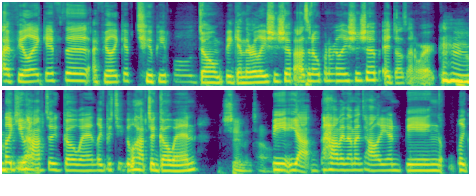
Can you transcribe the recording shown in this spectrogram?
Yeah. I feel like if the I feel like if two people don't begin the relationship as an open relationship, it doesn't work. Mhm. Like you Yeah. have to go in, like the two people have to go in, Same mentality. be yeah, having that mentality and being like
